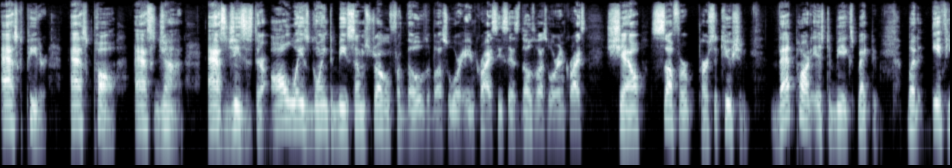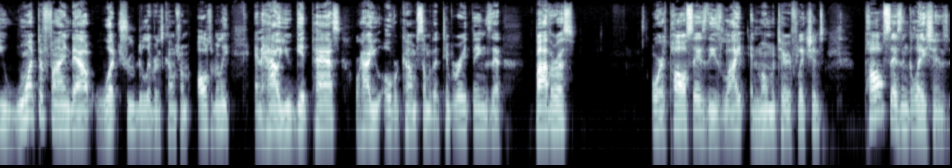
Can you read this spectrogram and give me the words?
Ask Peter. Ask Paul. Ask John. Ask Jesus. There always going to be some struggle for those of us who are in Christ. He says, Those of us who are in Christ shall suffer persecution. That part is to be expected. But if you want to find out what true deliverance comes from ultimately and how you get past or how you overcome some of the temporary things that bother us, or as Paul says, these light and momentary afflictions, Paul says in Galatians,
